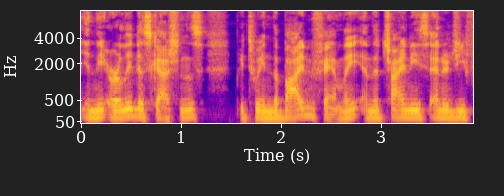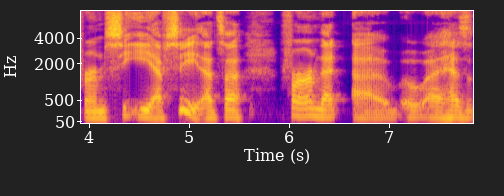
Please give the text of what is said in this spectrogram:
in the early discussions between the Biden family and the Chinese energy firm CEFC. That's a firm that uh, has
